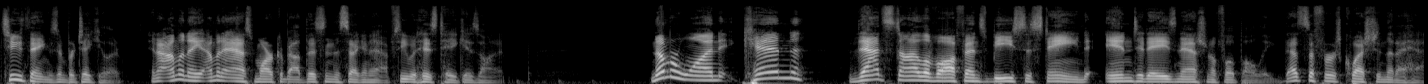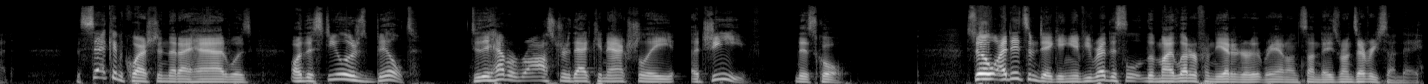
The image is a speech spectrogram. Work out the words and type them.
two things in particular. And I'm going to I'm going to ask Mark about this in the second half, see what his take is on it. Number 1, can that style of offense be sustained in today's National Football League? That's the first question that I had. The second question that I had was Are the Steelers built? Do they have a roster that can actually achieve this goal? So I did some digging. If you read this, my letter from the editor that ran on Sundays, runs every Sunday,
